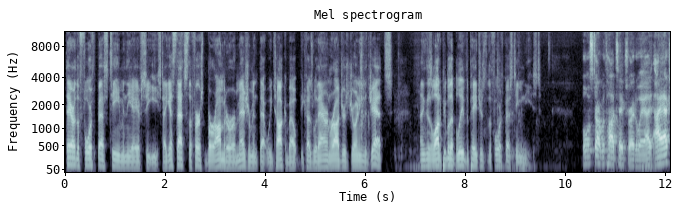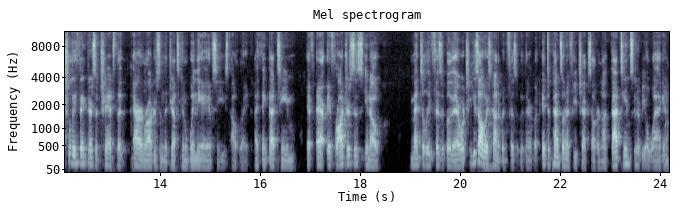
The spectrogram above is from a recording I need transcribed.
they are the fourth best team in the AFC East? I guess that's the first barometer or measurement that we talk about because with Aaron Rodgers joining the Jets, I think there's a lot of people that believe the Patriots are the fourth best team in the East. Well, we'll start with hot takes right away. I, I actually think there's a chance that Aaron Rodgers and the Jets can win the AFC East outright. I think that team, if if Rodgers is, you know, mentally, physically there, which he's always kind of been physically there, but it depends on if he checks out or not. That team's going to be a wagon.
